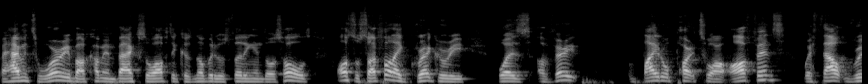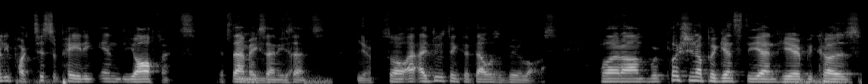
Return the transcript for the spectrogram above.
but having to worry about coming back so often because nobody was filling in those holes. Also, so I felt like Gregory was a very vital part to our offense without really participating in the offense, if that makes Mhm, any yeah. sense. Yeah. So I, I do think that that was a big loss. But um, we're pushing up against the end here because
